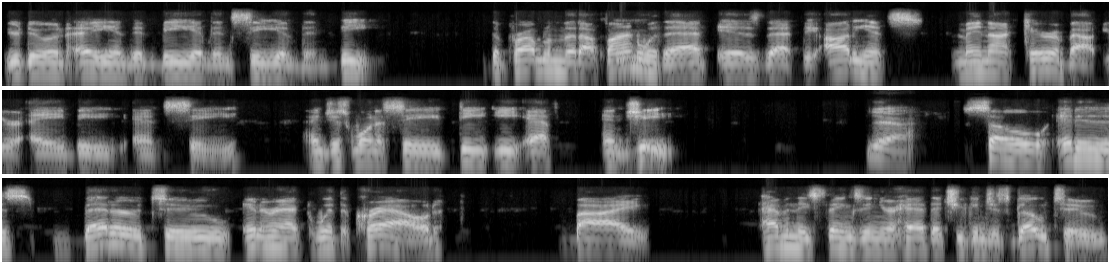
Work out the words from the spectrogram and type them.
you're doing A and then B and then C and then D. The problem that I find with that is that the audience may not care about your A, B, and C and just want to see D, E, F, and G. Yeah. So it is better to interact with the crowd by having these things in your head that you can just go to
